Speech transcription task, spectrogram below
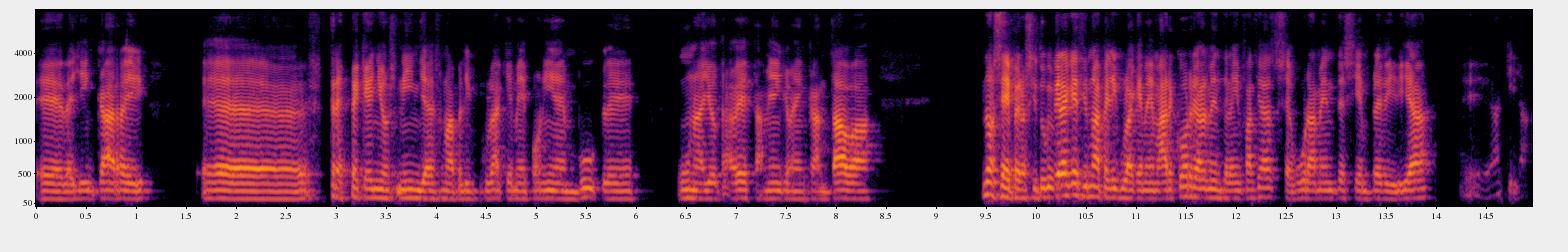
eh, de Jim Carrey. Eh, Tres Pequeños Ninjas una película que me ponía en bucle una y otra vez también, que me encantaba. No sé, pero si tuviera que decir una película que me marcó realmente la infancia, seguramente siempre diría eh, Akira.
